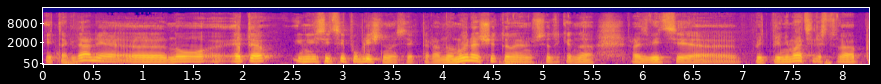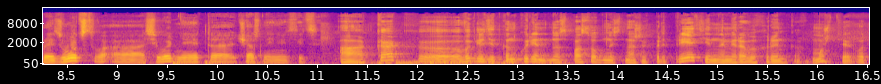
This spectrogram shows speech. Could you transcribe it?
и так далее. Э, но это инвестиции публичного сектора, но мы рассчитываем все-таки на развитие предпринимательства, производства, а сегодня это частные инвестиции. А как выглядит конкурентоспособность наших предприятий на мировых рынках? Можете вот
